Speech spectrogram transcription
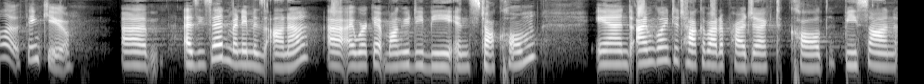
Hello, thank you. Um, as you said, my name is Anna. Uh, I work at MongoDB in Stockholm, and I'm going to talk about a project called BSON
